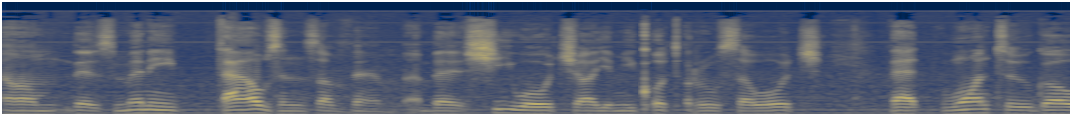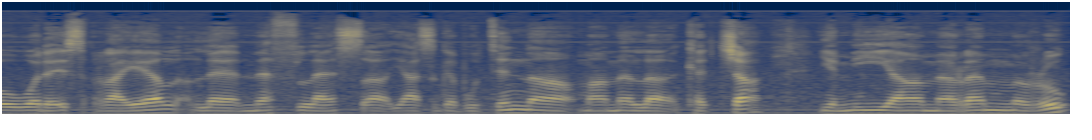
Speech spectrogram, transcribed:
um, there's many thousands of them, uh, Beshiwoch, uh, Yemikot Rusawoch, that want to go with Israel, Le Mefles, uh, Yasgabutina, Mamela Kecha, Yemia Meremru,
